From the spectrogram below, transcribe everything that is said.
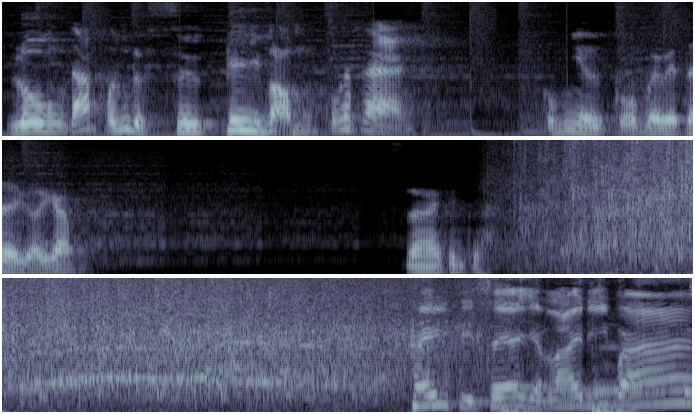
luôn đáp ứng được sự kỳ vọng của khách hàng cũng như của BBT gửi gắm. Xin kính chào. Hay thì xe và like đi ba.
